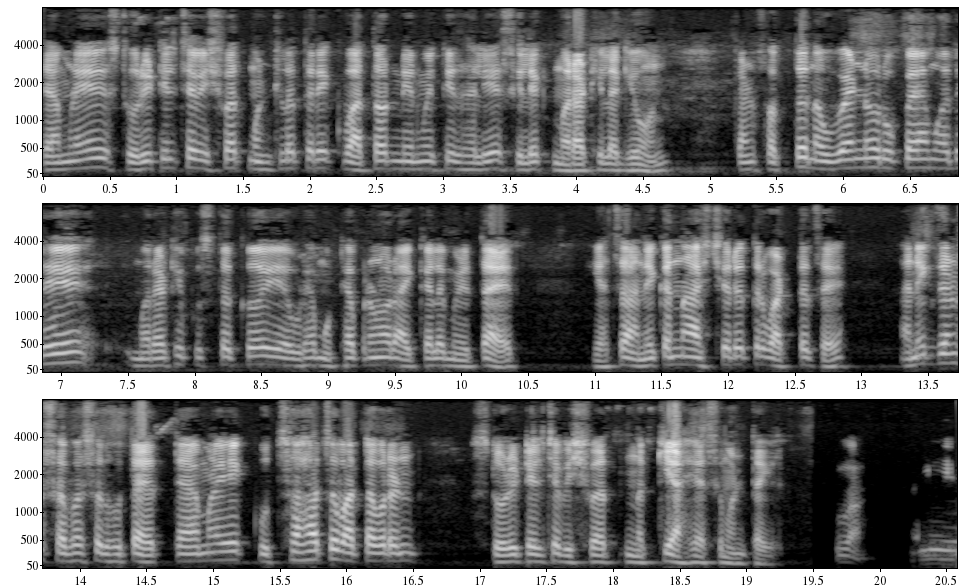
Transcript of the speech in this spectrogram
त्यामुळे स्टोरीटेलच्या विश्वात म्हटलं तर एक वातावरण निर्मिती झाली आहे सिलेक्ट मराठीला घेऊन. कारण फक्त नव्याण्णव रुपयामध्ये मराठी पुस्तकं एवढ्या मोठ्या प्रमाणावर ऐकायला मिळत आहेत याचं अनेकांना आश्चर्य तर वाटतंच आहे. अनेक जण सभासद होत आहेत त्यामुळे एक उत्साहाचं वातावरण स्टोरीटेलच्या विश्वात नक्की आहे असं म्हणता येईल. आणि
